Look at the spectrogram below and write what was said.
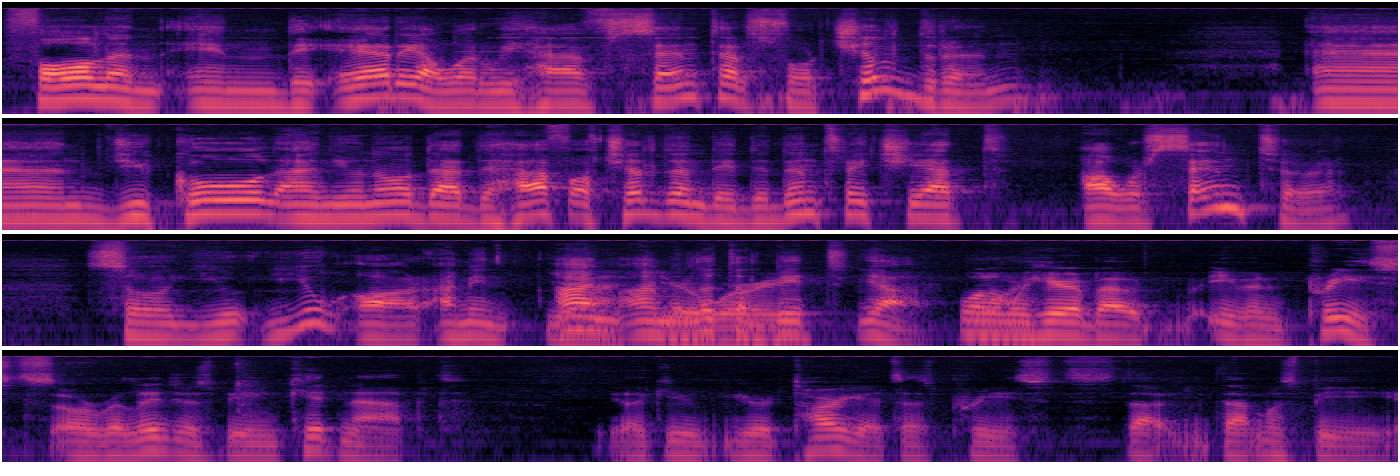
fallen in the area where we have centers for children, and you call and you know that the half of children they didn't reach yet our center. So you you are. I mean, Yeah, I'm I'm a little worried. bit yeah. Well, and we hear about even priests or religious being kidnapped. Like you, your targets as priests. That that must be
